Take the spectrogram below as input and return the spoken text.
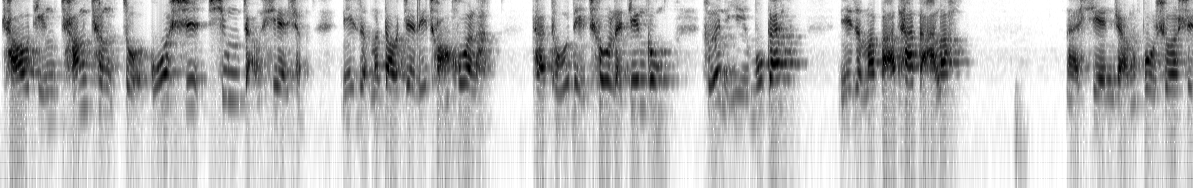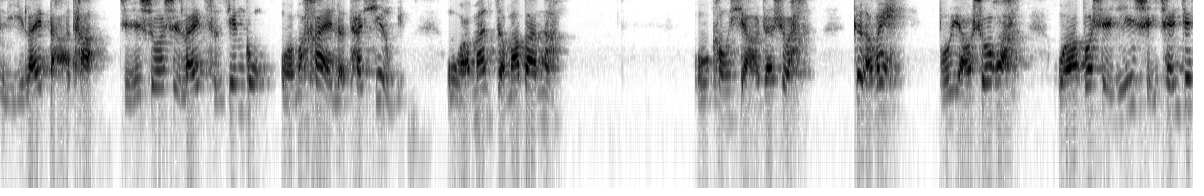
朝廷常称做国师兄长先生，你怎么到这里闯祸了？”他徒弟出了监工，和你无干，你怎么把他打了？那仙长不说是你来打他，只说是来此监工，我们害了他性命，我们怎么办呢？悟空笑着说：“各位不要说话，我不是云水全真，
